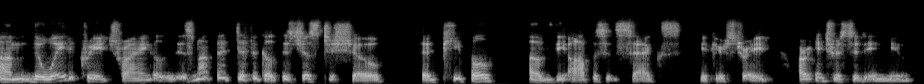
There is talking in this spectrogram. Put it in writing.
um, the way to create triangle is not that difficult. It's just to show that people of the opposite sex, if you're straight, are interested in you,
